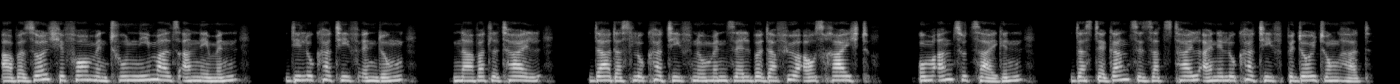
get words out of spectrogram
aber solche Formen tun niemals annehmen, die Lokativendung, Navatl-Teil, da das Lokativnomen selber dafür ausreicht, um anzuzeigen, dass der ganze Satzteil eine Lokativbedeutung hat.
